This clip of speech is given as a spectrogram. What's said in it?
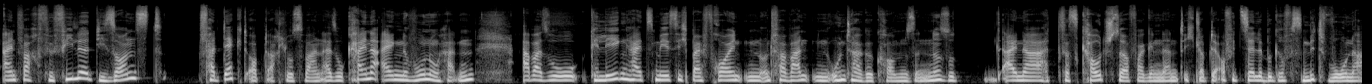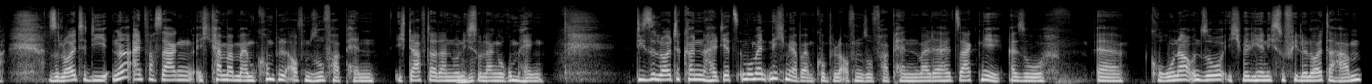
einfach für viele, die sonst verdeckt obdachlos waren, also keine eigene Wohnung hatten, aber so gelegenheitsmäßig bei Freunden und Verwandten untergekommen sind, ne? so einer hat das Couchsurfer genannt. Ich glaube, der offizielle Begriff ist Mitwohner. Also Leute, die ne, einfach sagen, ich kann bei meinem Kumpel auf dem Sofa pennen. Ich darf da dann nur mhm. nicht so lange rumhängen. Diese Leute können halt jetzt im Moment nicht mehr beim Kumpel auf dem Sofa pennen, weil der halt sagt, nee, also äh, Corona und so, ich will hier nicht so viele Leute haben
